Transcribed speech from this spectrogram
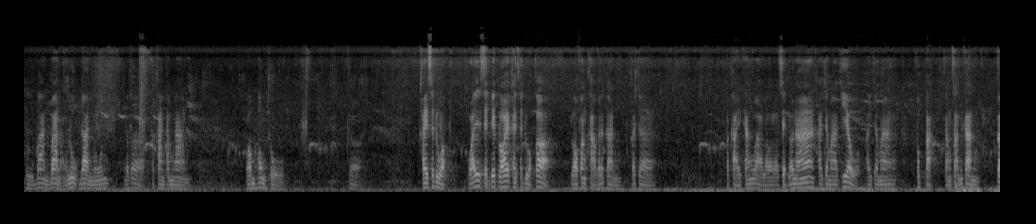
คือบ้านบ้านของลูกด้านนู้น แล้วก็อาคารทำงาน พร้อมห้องโชว์ก็ใครสะดวกไว้เสร็จเรียบร้อย ใครสะดวกก็รอฟังข่าวไปแล้วกัน ก็จะ ประกาศครั้งว่าเราเราเสร็จแล้วนะ ใครจะมาเที่ยว ใครจะมาพบปะสังสรรค์กัน ก็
